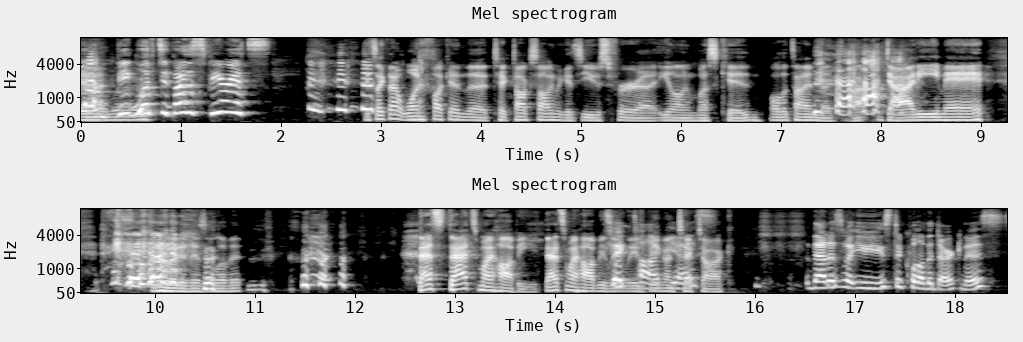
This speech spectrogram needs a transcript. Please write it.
Yeah. being lifted by the spirits. It's like that one fucking the TikTok song that gets used for uh, Elon Musk kid all the time. The Daddy me. I don't know what it is. I love it. That's that's my hobby. That's my hobby lately is being on yes. TikTok. That is what you used to call the darkness.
